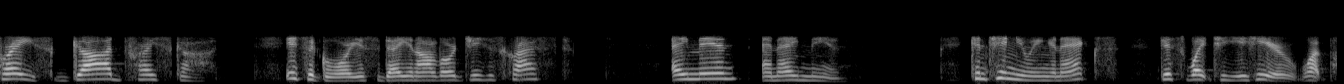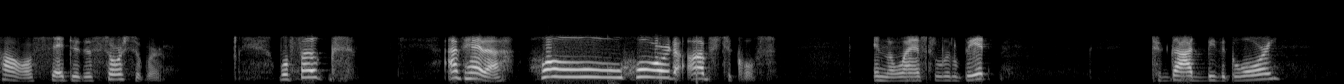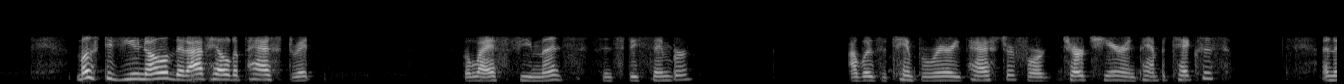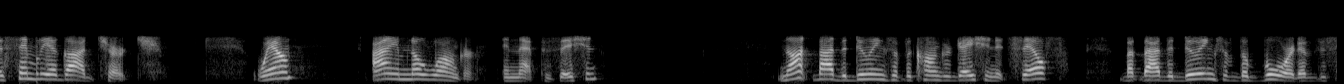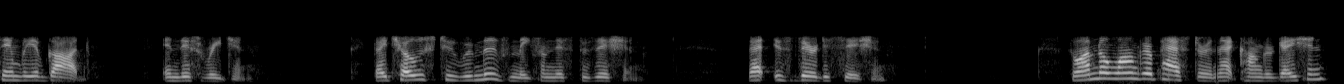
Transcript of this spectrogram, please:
Praise God, praise God. It's a glorious day in our Lord Jesus Christ. Amen and amen. Continuing in Acts, just wait till you hear what Paul said to the sorcerer. Well, folks, I've had a whole horde of obstacles in the last little bit. To God be the glory. Most of you know that I've held a pastorate the last few months since December. I was a temporary pastor for a church here in Pampa, Texas, an Assembly of God church. Well, I am no longer in that position, not by the doings of the congregation itself, but by the doings of the board of the Assembly of God in this region. They chose to remove me from this position. That is their decision. So I'm no longer a pastor in that congregation.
